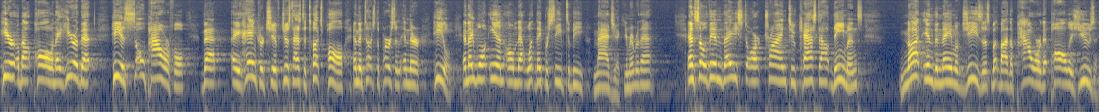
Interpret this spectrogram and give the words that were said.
hear about Paul and they hear that he is so powerful that a handkerchief just has to touch Paul and then touch the person and they're healed. And they want in on that what they perceive to be magic. You remember that? And so then they start trying to cast out demons, not in the name of Jesus, but by the power that Paul is using.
